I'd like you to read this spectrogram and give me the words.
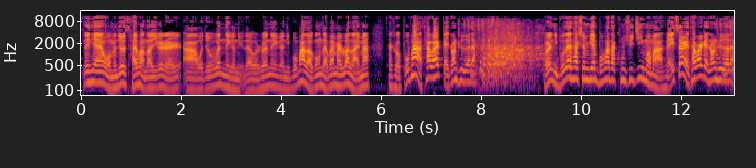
那天我们就采访到一个人啊，我就问那个女的，我说那个你不怕老公在外面乱来吗？她说不怕，他玩改装车的。我说你不在他身边，不怕他空虚寂寞吗？没事儿，他玩改装车的。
